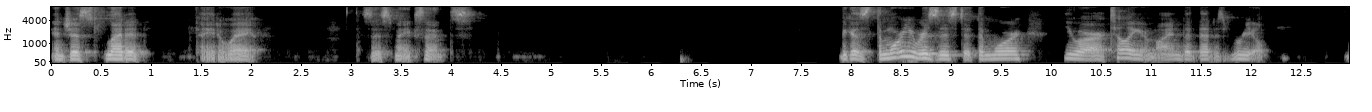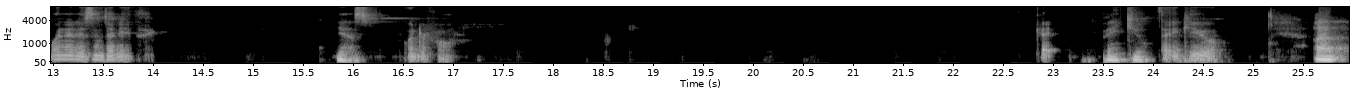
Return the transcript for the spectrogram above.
and just let it fade away. Does this make sense? Because the more you resist it, the more you are telling your mind that that is real when it isn't anything. Yes. Wonderful. Okay. Thank you. Thank you. Uh,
